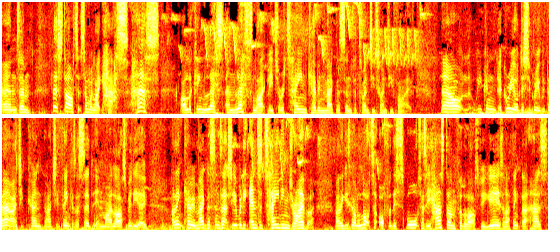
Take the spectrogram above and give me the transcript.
And um, let's start at somewhere like Haas. Haas are looking less and less likely to retain Kevin Magnussen for 2025. Now, you can agree or disagree with that. I actually can I actually think, as I said in my last video, I think Kevin Magnussen's actually a really entertaining driver. I think he's got a lot to offer this sport, as he has done for the last few years, and I think that has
